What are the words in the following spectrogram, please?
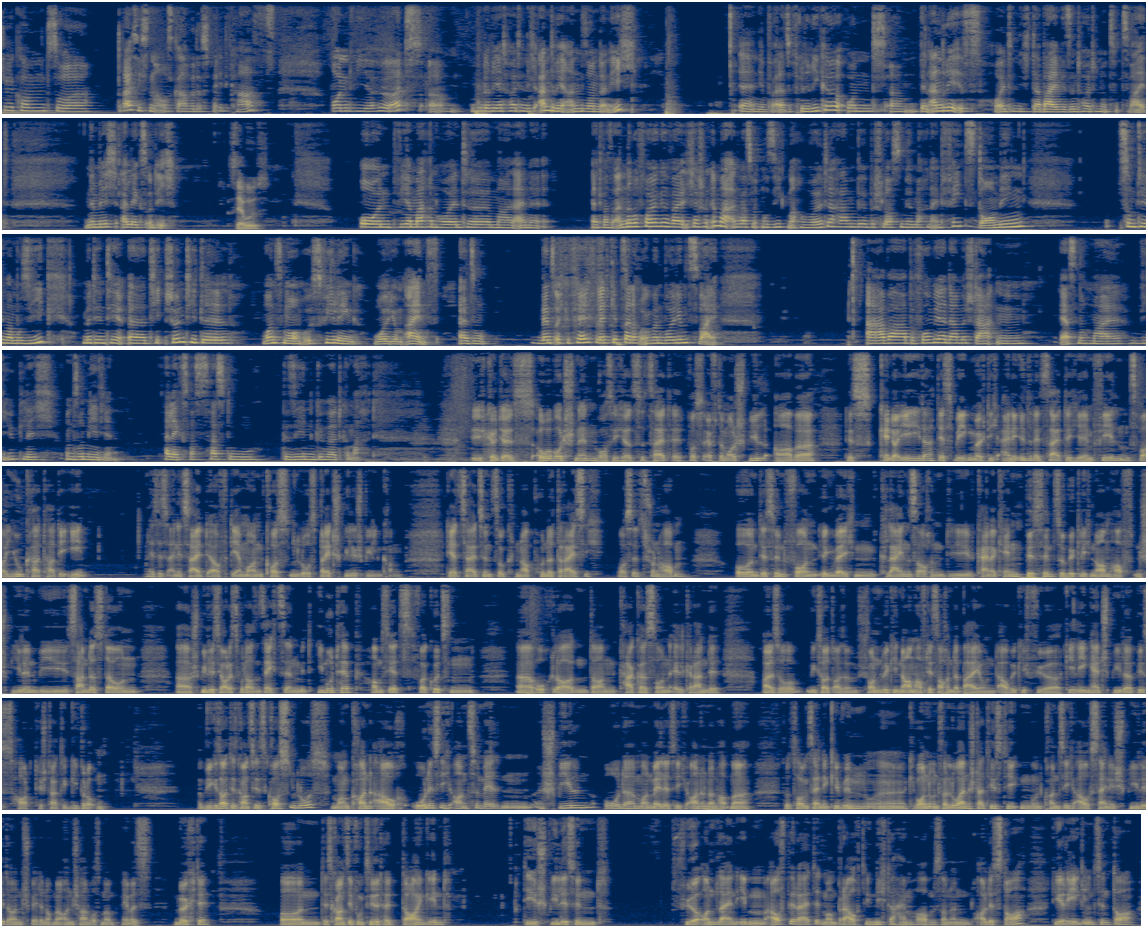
herzlich willkommen zur 30. Ausgabe des Fadecasts. Und wie ihr hört, ähm, moderiert heute nicht André an, sondern ich. Äh, in dem Fall also Friederike. Und ähm, denn André ist heute nicht dabei. Wir sind heute nur zu zweit. Nämlich Alex und ich. Servus. Und wir machen heute mal eine etwas andere Folge, weil ich ja schon immer irgendwas mit Musik machen wollte, haben wir beschlossen, wir machen ein Fate Storming zum Thema Musik mit dem The äh, schönen Titel Once More with Feeling Volume 1. Also, wenn es euch gefällt, vielleicht gibt's dann auch irgendwann Volume 2. Aber bevor wir damit starten, erst nochmal, wie üblich, unsere Medien. Alex, was hast du gesehen, gehört, gemacht? Ich könnte jetzt Overwatch nennen, was ich ja zurzeit etwas öfter mal spiele, aber das kennt ja eh jeder. Deswegen möchte ich eine Internetseite hier empfehlen, und zwar ukata.de. Es ist eine Seite, auf der man kostenlos Brettspiele spielen kann. Derzeit sind so knapp 130, was sie jetzt schon haben. Und es sind von irgendwelchen kleinen Sachen, die keiner kennt, bis hin zu wirklich namhaften Spielen wie Thunderstone, äh, Spiel des Jahres 2016 mit Imhotep haben sie jetzt vor kurzem äh, hochgeladen, dann Carcassonne, El Grande. Also, wie gesagt, also schon wirklich namhafte Sachen dabei und auch wirklich für Gelegenheitsspieler bis harte Strategiebrocken. Wie gesagt, das Ganze ist kostenlos. Man kann auch ohne sich anzumelden spielen oder man meldet sich an und dann hat man sozusagen seine Gewinn, äh, gewonnen und verloren Statistiken und kann sich auch seine Spiele dann später nochmal anschauen, was man, wenn man es möchte. Und das Ganze funktioniert halt dahingehend. Die Spiele sind für online eben aufbereitet. Man braucht die nicht daheim haben, sondern alles da. Die Regeln sind da.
